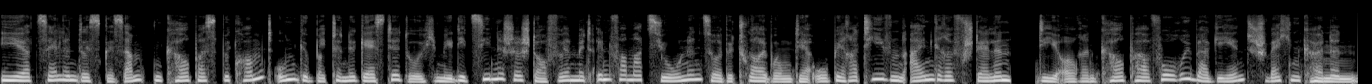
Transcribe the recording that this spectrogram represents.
Ihr Zellen des gesamten Körpers bekommt ungebittene Gäste durch medizinische Stoffe mit Informationen zur Betäubung der operativen Eingriffstellen, die euren Körper vorübergehend schwächen können,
